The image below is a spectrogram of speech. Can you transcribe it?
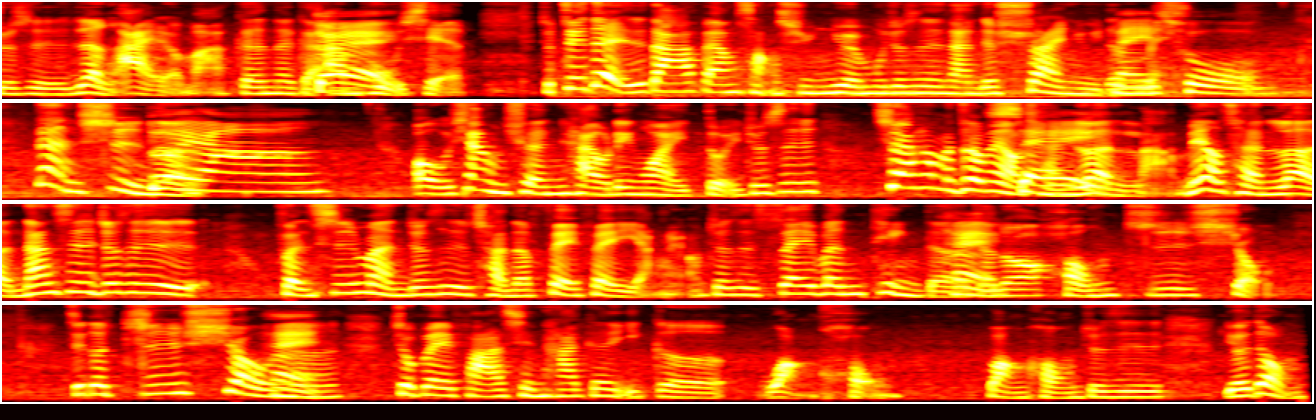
就是认爱了嘛，跟那个安普贤，就这对也是大家非常赏心悦目，就是男的帅，女的美。没错。但是呢，对啊，偶像圈还有另外一对，就是虽然他们这个没有承认啦，谁没有承认，但是就是。粉丝们就是传的沸沸扬扬，就是 Seventeen 的叫做洪之秀，这个之秀呢就被发现他跟一个网红，网红就是有一种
